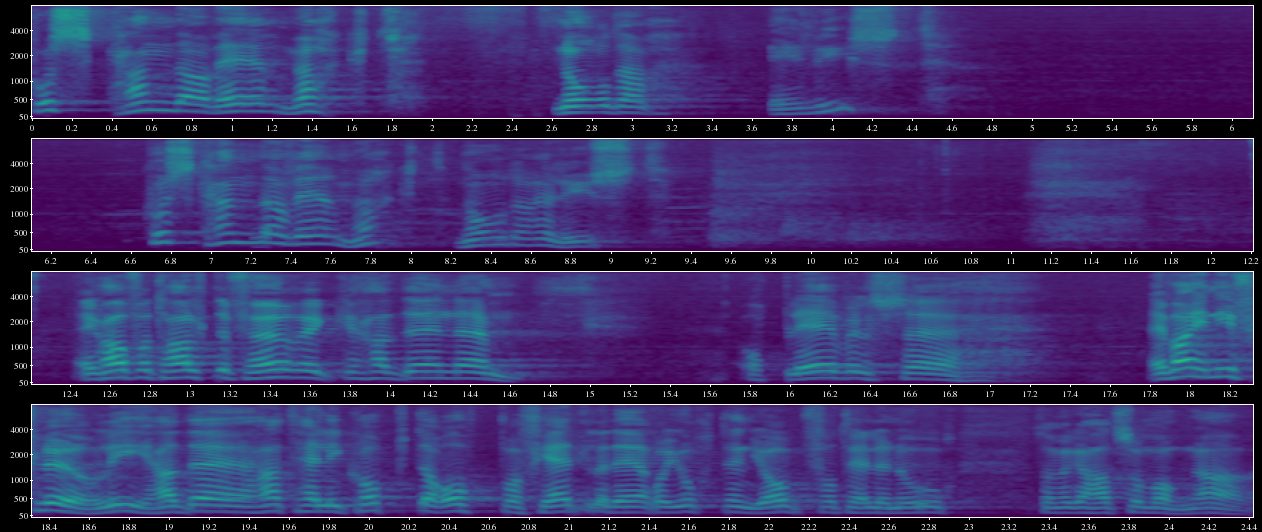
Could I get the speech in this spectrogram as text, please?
Hvordan kan det være mørkt når det er lyst? Hvordan kan det være mørkt når det er lyst? Jeg har fortalt det før. Jeg hadde en eh, opplevelse Jeg var inne i Flørli, hadde hatt helikopter opp på fjellet der og gjort en jobb for Telenor som jeg har hatt så mange av.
